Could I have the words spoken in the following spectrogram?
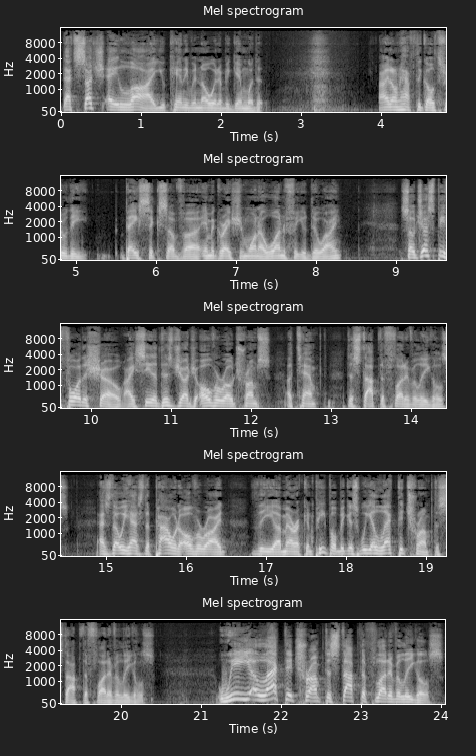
That's such a lie, you can't even know where to begin with it. I don't have to go through the basics of uh, Immigration 101 for you, do I? So just before the show, I see that this judge overrode Trump's attempt to stop the flood of illegals, as though he has the power to override the American people because we elected Trump to stop the flood of illegals. We elected Trump to stop the flood of illegals.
